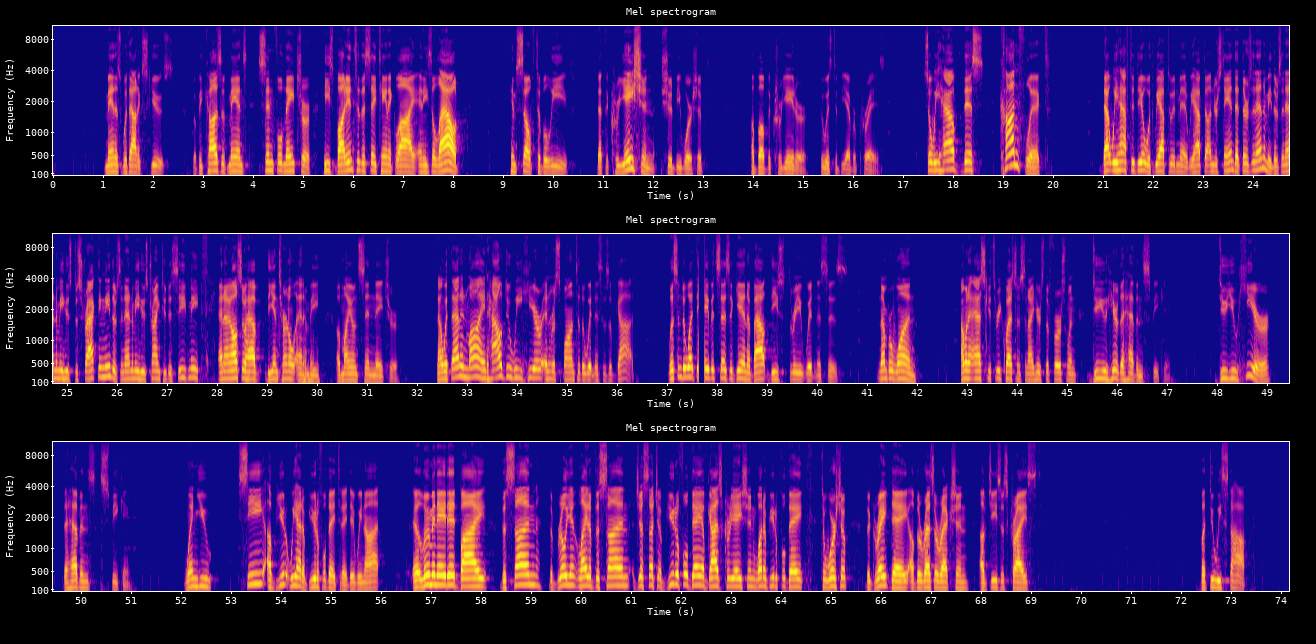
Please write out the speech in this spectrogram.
Man is without excuse. But because of man's sinful nature, he's bought into the satanic lie and he's allowed himself to believe that the creation should be worshiped above the Creator who is to be ever praised. So we have this conflict that we have to deal with. We have to admit. We have to understand that there's an enemy. There's an enemy who's distracting me, there's an enemy who's trying to deceive me, and I also have the internal enemy of my own sin nature. Now, with that in mind, how do we hear and respond to the witnesses of God? Listen to what David says again about these three witnesses. Number one, I want to ask you three questions tonight. Here's the first one Do you hear the heavens speaking? Do you hear the heavens speaking? When you see a beautiful, we had a beautiful day today, did we not? Illuminated by the sun, the brilliant light of the sun, just such a beautiful day of God's creation. What a beautiful day to worship the great day of the resurrection of Jesus Christ. But do we stop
